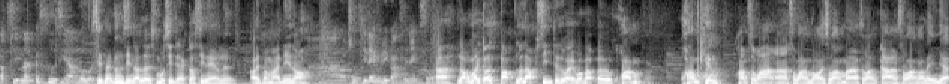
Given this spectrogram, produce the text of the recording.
กับสีนั้นก็คือสีนั้นเลยสีนั้นก็คือสีนั้นเลย สมมติสีแดงก็สีแดงเลยอะไรประมาณนี้เนาะอ่าเราชมสีแดงดีกว่าสีแดงสวยอะแล้วก็มันก็ปรับระดับสีได้ด้วยว่าแบบเออความ ความเข้มความสว่างอ่าสว่างน้อยสว่างมากสว่างกลางสว่างอะไรอย่างเงี้ย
